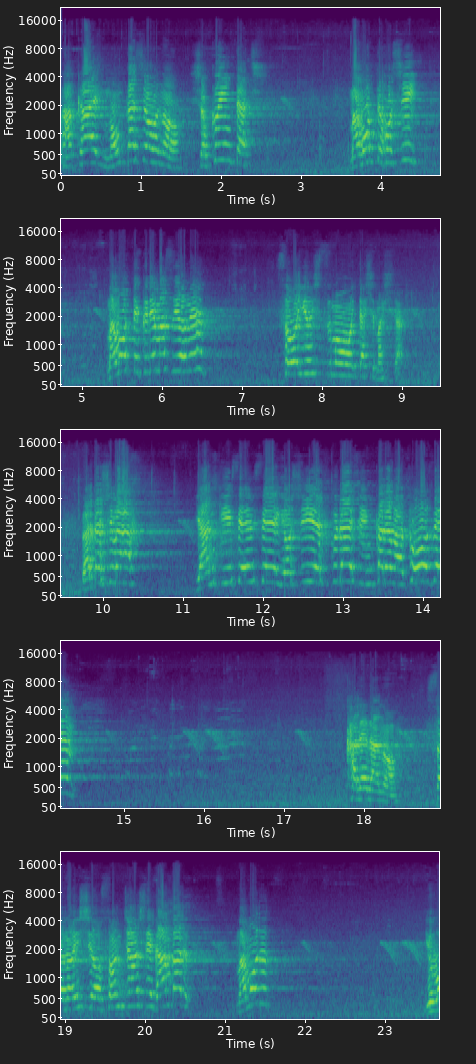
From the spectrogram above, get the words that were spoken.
若い文科省の職員たち。守ってほしい。守ってくれますよね。そういう質問をいたしました。私はヤンキー先生吉家副大臣からは当然彼らのその意思を尊重して頑張る。守る。弱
